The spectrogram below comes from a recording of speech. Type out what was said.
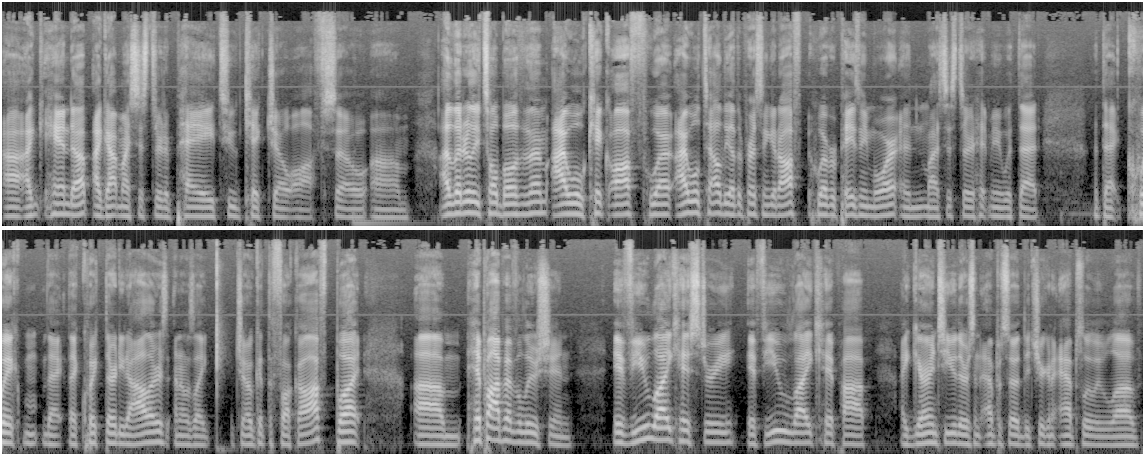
uh, I hand up. I got my sister to pay to kick Joe off. So um, I literally told both of them, "I will kick off. Who I will tell the other person to get off. Whoever pays me more." And my sister hit me with that, with that quick that that quick thirty dollars. And I was like, "Joe, get the fuck off." But um, hip hop evolution. If you like history, if you like hip hop, I guarantee you there's an episode that you're gonna absolutely love.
